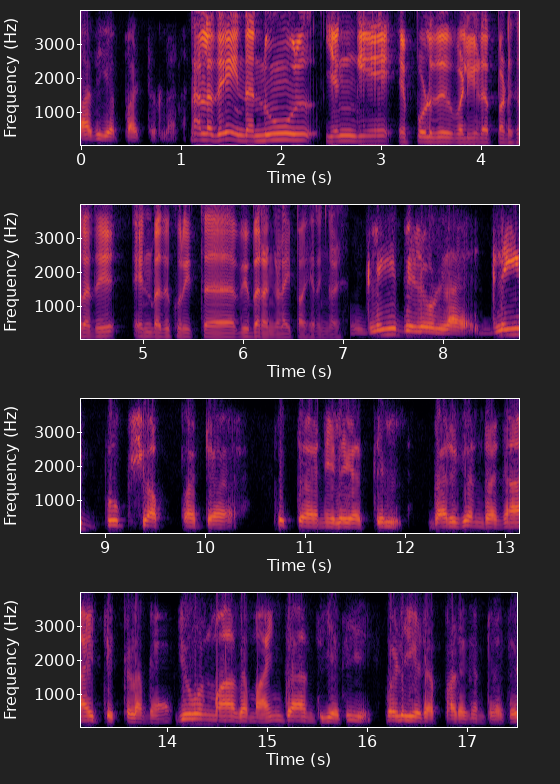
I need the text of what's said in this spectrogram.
பதியப்பட்டுள்ளன. நல்லது இந்த நூல் எங்கே எப்பொழுது வெளியிடப்படுகிறது என்பது குறித்த விவரங்களை பகிருங்கள். கிளீபில் உள்ள கிளீப் புக் ஷாப் என்ற புத்த நிலையத்தில் வருகின்ற ஞாயிற்றுக்கிழமை ஜூன் மாதம் ஐந்தாம் தேதி வெளியிடப்படுகின்றது.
